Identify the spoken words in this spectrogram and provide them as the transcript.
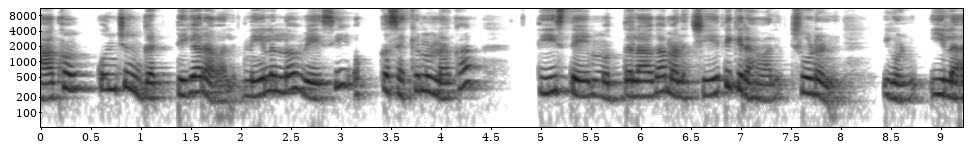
పాకం కొంచెం గట్టిగా రావాలి. నీళ్ళల్లో వేసి ఒక్క సెకండ్ ఉన్నాక తీస్తే ముద్దలాగా మన చేతికి రావాలి. చూడండి ఇగోండి ఇలా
